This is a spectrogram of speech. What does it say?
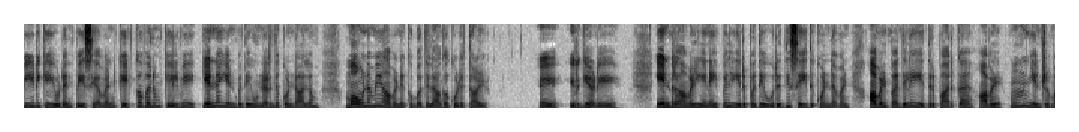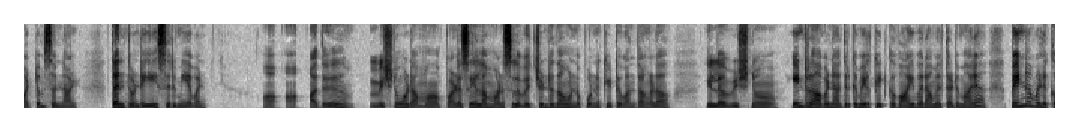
பீடிகையுடன் பேசியவன் கேட்க வரும் கேள்வி என்ன என்பதை உணர்ந்து கொண்டாலும் மௌனமே அவனுக்கு பதிலாக கொடுத்தாள். ஏய் இருக்கியாடி? என்று அவள் இணைப்பில் இருப்பதை உறுதி செய்து கொண்டவன் அவள் பதிலை எதிர்பார்க்க அவள் ம் என்று மட்டும் சொன்னாள். தன் தொண்டையை செருமியவன் அது விஷ்ணுவோட அம்மா பழசையெல்லாம் மனசில் வச்சுட்டு தான் உன்னை பொண்ணு கேட்டு வந்தாங்களா? இல்லை விஷ்ணு? என்று அவன் அதற்கு மேல் கேட்க வாய் வராமல் தடுமாற பெண் அவளுக்கு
